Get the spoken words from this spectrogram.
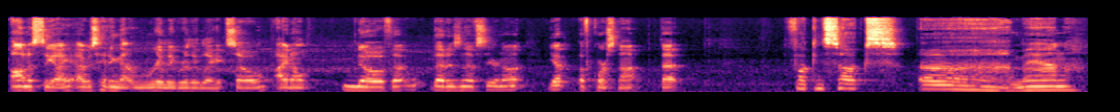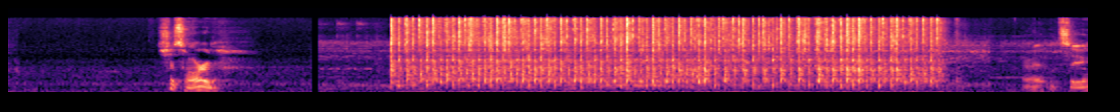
honestly, I, I was hitting that really, really late, so I don't know if that that is an FC or not. Yep, of course not. That fucking sucks. Uh, man. Shit's hard. see.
